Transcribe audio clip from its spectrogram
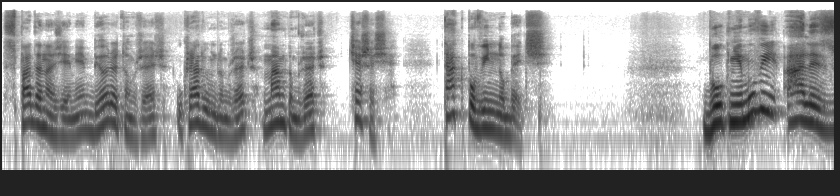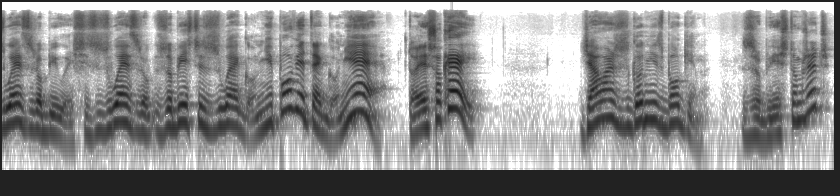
spada na ziemię, biorę tą rzecz, ukradłem tą rzecz, mam tą rzecz, cieszę się. Tak powinno być. Bóg nie mówi, ale złe zrobiłeś, złe zro zrobiłeś coś złego. Nie powie tego, nie, to jest ok. Działasz zgodnie z Bogiem. Zrobiłeś tą rzecz,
